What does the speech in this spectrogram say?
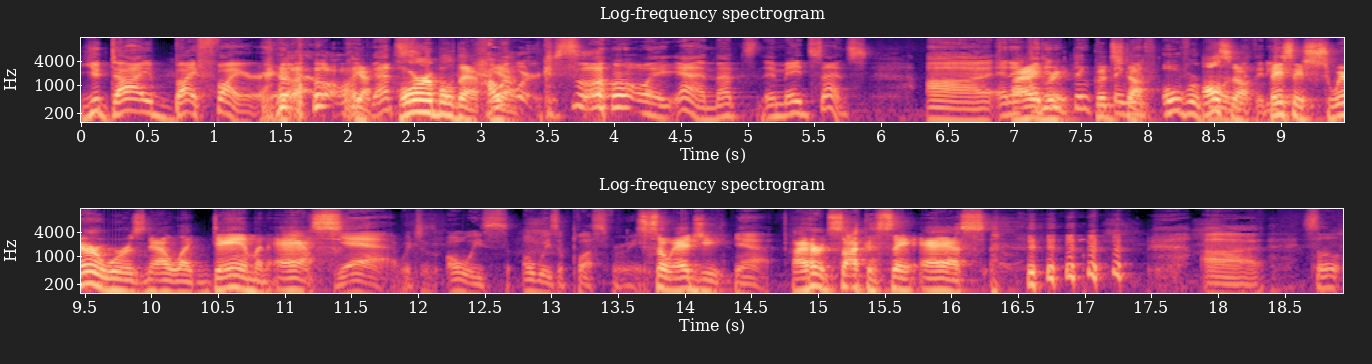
you die by fire. like Yeah, that's horrible death, How yeah. it works. So like yeah, and that's it made sense. Uh, and I, I I didn't think Good that they stuff. went overboard also, they either. say swear words now like damn and ass. yeah, which is always always a plus for me. So edgy. Yeah. I heard Sokka say ass. Uh, so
